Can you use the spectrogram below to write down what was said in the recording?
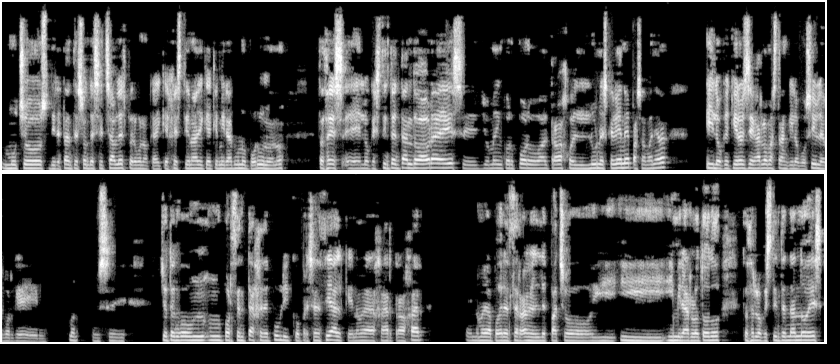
muchos directamente son desechables, pero bueno, que hay que gestionar y que hay que mirar uno por uno, ¿no? Entonces, eh, lo que estoy intentando ahora es, eh, yo me incorporo al trabajo el lunes que viene, pasado mañana, y lo que quiero es llegar lo más tranquilo posible, porque, bueno, pues eh, yo tengo un, porcentaje de público presencial que no me va a dejar trabajar, eh, no me va a poder encerrar en el despacho y, y, y mirarlo todo. Entonces, lo que estoy intentando es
